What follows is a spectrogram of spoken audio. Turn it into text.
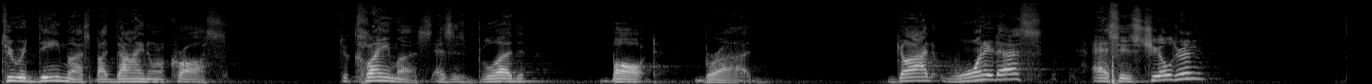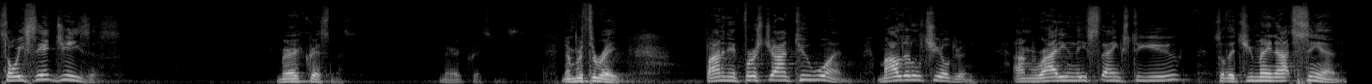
to redeem us by dying on a cross, to claim us as his blood bought bride. God wanted us as his children, so he sent Jesus. Merry Christmas. Merry Christmas. Number three, finding in 1 John 2 1. My little children, I'm writing these things to you so that you may not sin.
